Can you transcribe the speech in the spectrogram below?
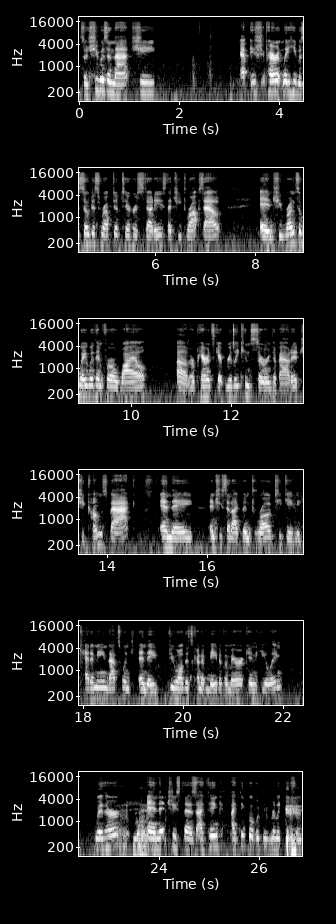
So she was in that. She apparently he was so disruptive to her studies that she drops out and she runs away with him for a while. Um, her parents get really concerned about it. She comes back and they and she said I've been drugged. He gave me ketamine. That's when and they do all this kind of Native American healing with her. Right. And then she says, I think I think what would be really good for me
